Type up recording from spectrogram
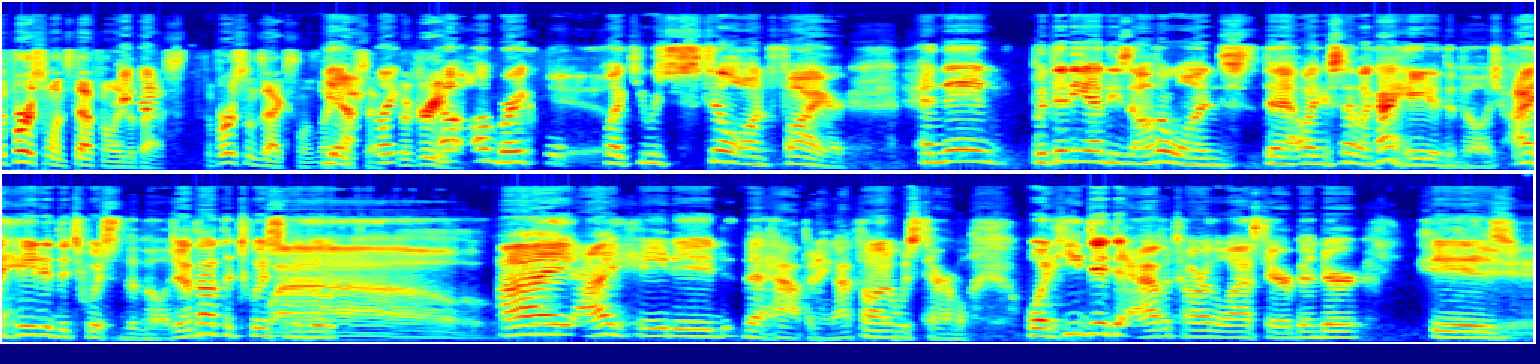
the first one's definitely the best. The first one's excellent, like yeah, you said. Like, Agreed. Uh, Unbreakable, yeah. like he was still on fire. And then, but then he had these other ones that, like I said, like I hated the village. I hated the twist of the village. I thought the twist wow. of the village. Wow. I I hated the happening. I thought it was terrible. What he did to Avatar: The Last Airbender is yeah.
